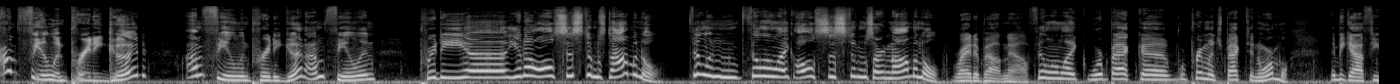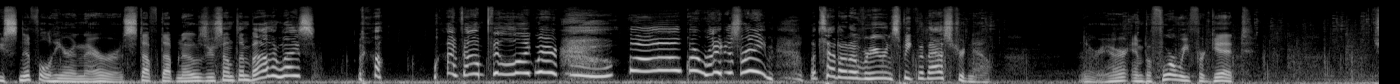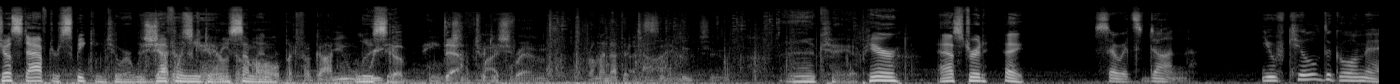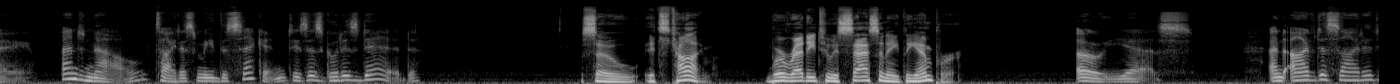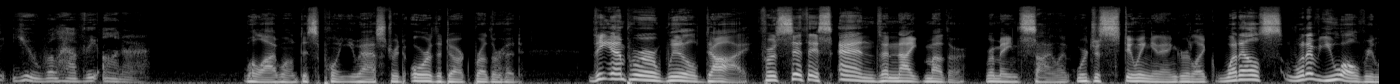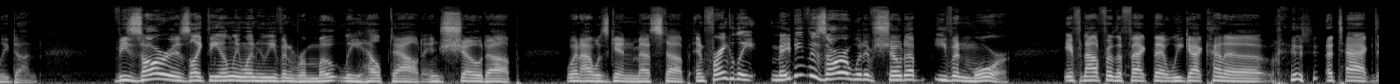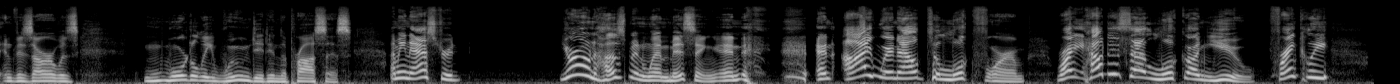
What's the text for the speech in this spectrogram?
I'm feeling pretty good. I'm feeling pretty good. I'm feeling pretty uh, you know, all systems nominal. Feeling feeling like all systems are nominal right about now. Feeling like we're back uh we're pretty much back to normal. Maybe got a few sniffle here and there or a stuffed up nose or something, but otherwise I'm feeling like we're oh, we're right as rain. Let's head on over here and speak with Astrid now. There we are. And before we forget, just after speaking to her, we definitely need to Scales are all resummon but forgotten. You Lucy. reek of Ancient death, my tradition. friend. from another time. Okay, up here. Astrid, hey. So it's done. You've killed the gourmet. And now, Titus Mede II is as good as dead. So it's time. We're ready to assassinate the Emperor. Oh, yes. And I've decided you will have the honor. Well, I won't disappoint you, Astrid, or the Dark Brotherhood. The Emperor will die, for Sithis and the Night Mother remain silent. We're just stewing in anger, like, what else? What have you all really done? Veezara is like the only one who even remotely helped out and showed up when I was getting messed up. And frankly, maybe Veezara would have showed up even more if not for the fact that we got kind of attacked and Veezara was mortally wounded in the process. I mean, Astrid, your own husband went missing and and I went out to look for him. Right? How does that look on you? Frankly,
